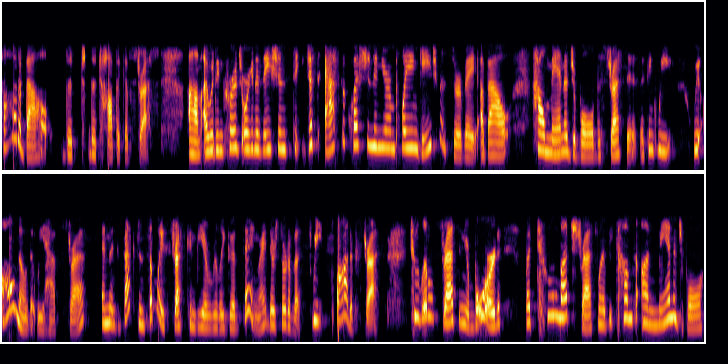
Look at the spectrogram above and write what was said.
thought about the, the topic of stress. Um, I would encourage organizations to just ask a question in your employee engagement survey about how manageable the stress is. I think we we all know that we have stress. And in fact, in some ways, stress can be a really good thing, right? There's sort of a sweet spot of stress. Too little stress and you're bored, but too much stress, when it becomes unmanageable,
